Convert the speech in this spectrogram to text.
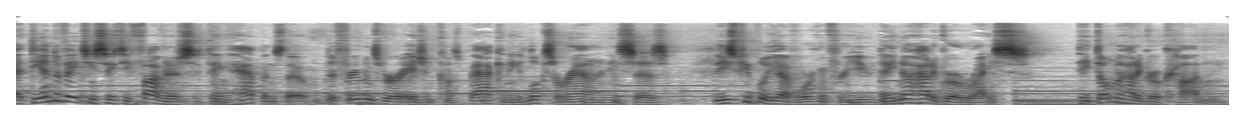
At the end of 1865, an interesting thing happens, though. The Freedmen's Bureau agent comes back and he looks around and he says, These people you have working for you, they know how to grow rice. They don't know how to grow cotton.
